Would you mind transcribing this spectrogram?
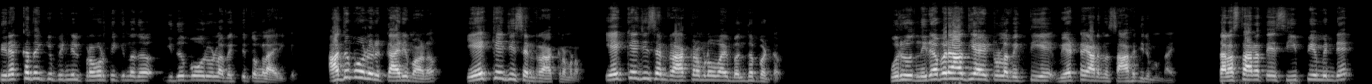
തിരക്കഥയ്ക്ക് പിന്നിൽ പ്രവർത്തിക്കുന്നത് ഇതുപോലുള്ള വ്യക്തിത്വങ്ങളായിരിക്കും. അതുപോലൊരു കാര്യമാണ് എ കെ ജി സെന്റർ ആക്രമണം. എ കെ ജി സെന്റർ ആക്രമണവുമായി ബന്ധപ്പെട്ട് ഒരു നിരപരാധിയായിട്ടുള്ള വ്യക്തിയെ വേട്ടയാടുന്ന സാഹചര്യം ഉണ്ടായി തലസ്ഥാനത്തെ സി പി എമ്മിന്റെ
